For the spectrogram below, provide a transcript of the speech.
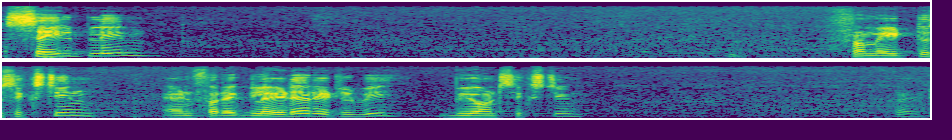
sail plane from 8 to 16 and for a glider it will be beyond 16 right?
